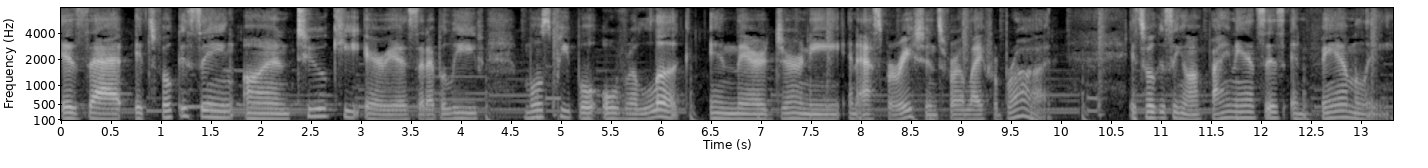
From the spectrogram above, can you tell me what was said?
is that it's focusing on two key areas that I believe most people overlook in their journey and aspirations for a life abroad. It's focusing on finances and family.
